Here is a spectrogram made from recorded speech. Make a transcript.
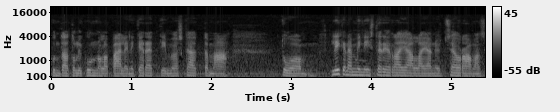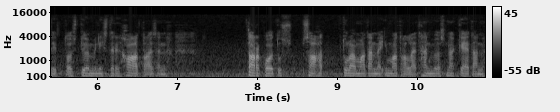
kun tämä tuli kunnolla päälle, niin kerettiin myös käyttämään tuo liikenneministeri rajalla ja nyt seuraavan sitten olisi työministeri Haataisen tarkoitus saada tulemaan tänne Imatralle, että hän myös näkee tämän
